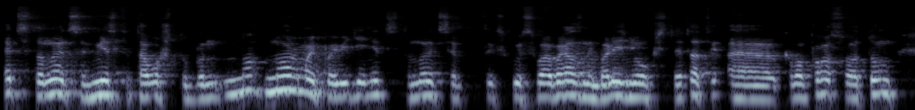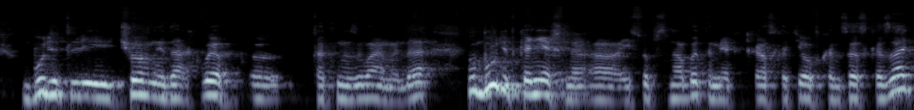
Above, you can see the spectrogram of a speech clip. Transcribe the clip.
это становится вместо того, чтобы нормой поведения, это становится, так сказать, своеобразной болезнью общества. Это э, к вопросу о том, будет ли черный dark web, э, так называемый, да, ну, будет, конечно, э, и, собственно, об этом я как раз хотел в конце сказать,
